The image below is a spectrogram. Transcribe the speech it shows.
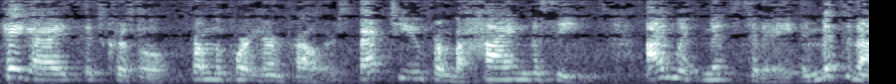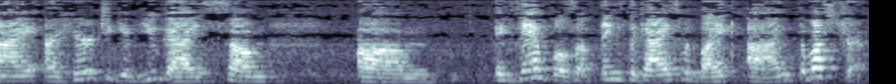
Hey guys, it's Crystal from the Port Huron Prowlers. Back to you from behind the scenes. I'm with Mitz today, and Mitz and I are here to give you guys some um, examples of things the guys would like on the bus trip.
